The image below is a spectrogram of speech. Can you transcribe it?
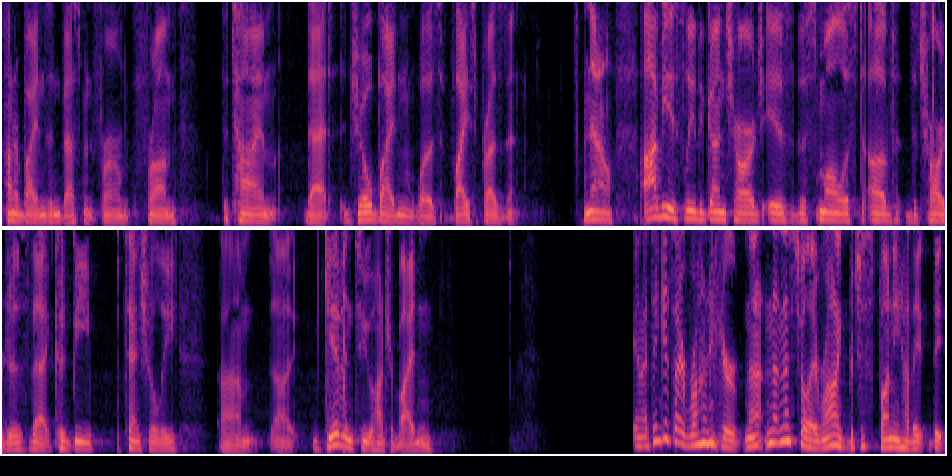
Hunter Biden's investment firm from the time that Joe Biden was vice president. Now, obviously, the gun charge is the smallest of the charges that could be potentially um, uh, given to Hunter Biden. And I think it's ironic, or not, not necessarily ironic, but just funny how they, they,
